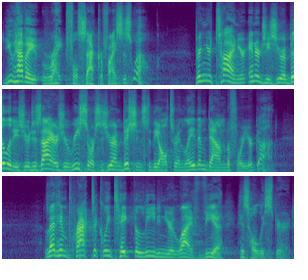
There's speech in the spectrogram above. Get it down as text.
you have a rightful sacrifice as well. Bring your time, your energies, your abilities, your desires, your resources, your ambitions to the altar and lay them down before your God. Let Him practically take the lead in your life via His Holy Spirit.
